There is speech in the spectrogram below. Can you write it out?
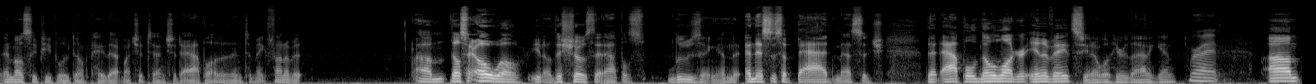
and mostly people who don't pay that much attention to Apple other than to make fun of it. Um, they'll say, "Oh well, you know, this shows that Apple's losing, and and this is a bad message that Apple no longer innovates." You know, we'll hear that again. right. Um,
